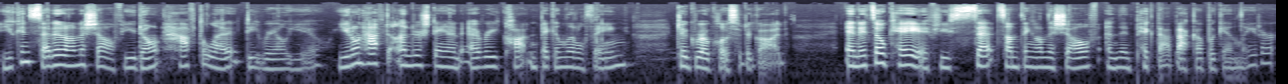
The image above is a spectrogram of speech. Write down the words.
you can set it on a shelf. You don't have to let it derail you. You don't have to understand every cotton picking little thing to grow closer to God. And it's okay if you set something on the shelf and then pick that back up again later.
